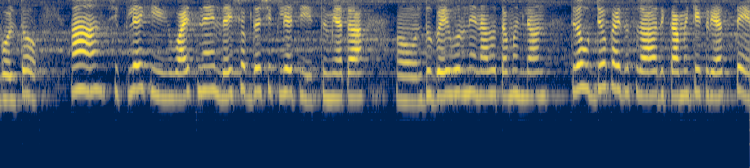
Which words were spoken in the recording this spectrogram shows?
बोलतो हां शिकले की वाईच नाही लय शब्द शिकले ती. तुम्ही आता दुबईवरून येणार होता म्हणल्यावर तिला उद्योग काय दुसरा? रिकामी टेकडी असते.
